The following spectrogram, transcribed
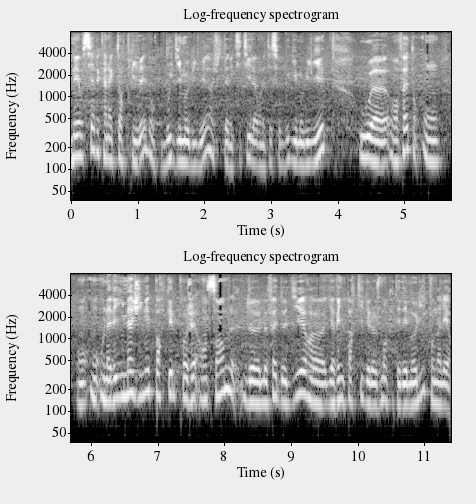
mais aussi avec un acteur privé, donc Bouygues Immobilier. J'étais avec Titi, là on était sur Bouygues Immobilier, où euh, en fait on, avait imaginé porter le projet ensemble, le fait de dire euh, il y avait une partie des logements qui étaient démolis, qu'on allait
